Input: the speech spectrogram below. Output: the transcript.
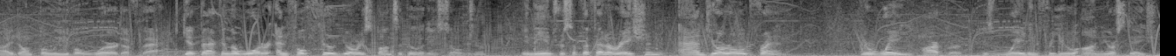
I don't believe a word of that. Get back in the water and fulfill your responsibilities, soldier, in the interest of the Federation and your old friend. Your wing, Harper, is waiting for you on your station.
